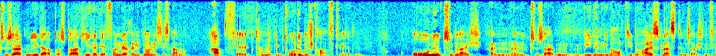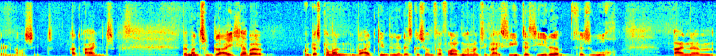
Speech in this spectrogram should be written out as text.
zu sagen, jeder Apostat, jeder, der von der Religion des Islam abfällt, kann mit dem Tode bestraft werden, ohne zugleich ein, äh, zu sagen, wie denn überhaupt die Beweislast in solchen Fällen aussieht. Hat eins. Wenn man zugleich aber, und das kann man weitgehend in der Diskussion verfolgen, wenn man zugleich sieht, dass jeder Versuch, eine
